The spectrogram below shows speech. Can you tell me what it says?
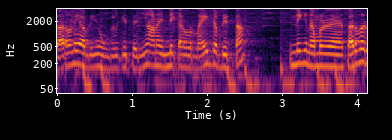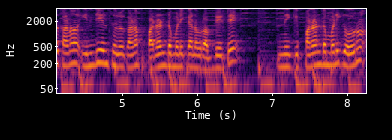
தரலையே அப்படிங்கிறது உங்களுக்கே தெரியும். ஆனால் இன்றைக்கான ஒரு நைட் அப்டேட் தான். இன்றைக்கி நம்ம சர்வருக்கான இந்தியன் சர்வருக்கான பன்னெண்டு மணிக்கான ஒரு அப்டேட்டு இன்றைக்கி பன்னெண்டு மணிக்கு வரும்.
